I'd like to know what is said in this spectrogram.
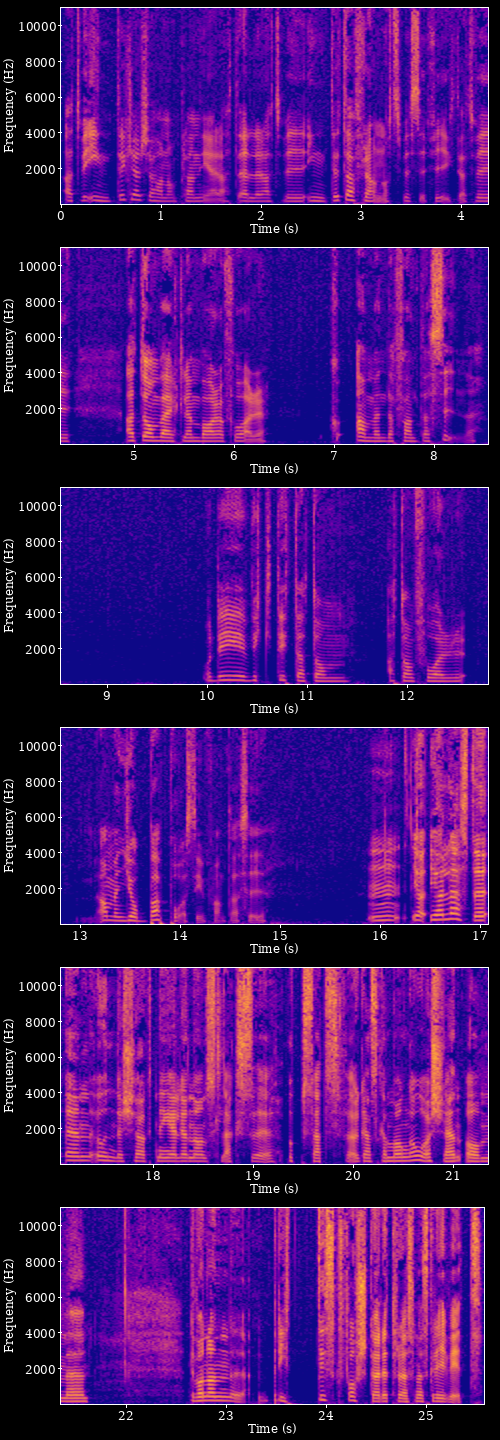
Att vi inte kanske har något planerat eller att vi inte tar fram något specifikt. Att, vi, att de verkligen bara får använda fantasin. Och det är viktigt att de, att de får ja, men jobba på sin fantasi. Mm, jag, jag läste en undersökning eller någon slags eh, uppsats för ganska många år sedan om... Eh, det var någon eh, brittisk forskare tror jag som har skrivit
